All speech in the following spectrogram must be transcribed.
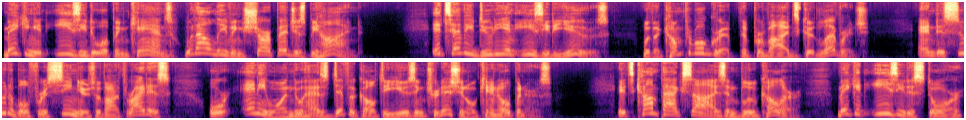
making it easy to open cans without leaving sharp edges behind. It's heavy-duty and easy to use, with a comfortable grip that provides good leverage, and is suitable for seniors with arthritis or anyone who has difficulty using traditional can openers. Its compact size and blue color make it easy to store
